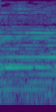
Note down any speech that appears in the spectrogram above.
Bye.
